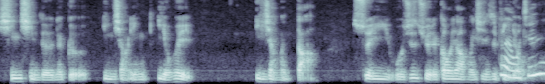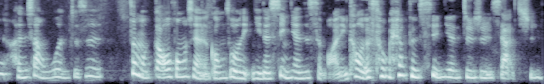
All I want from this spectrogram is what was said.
心情的那个影响因也会影响很大。所以我就觉得高压环境是。对，我其实很想问，就是这么高风险的工作，你你的信念是什么啊？你靠着什么样的信念继续下去？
